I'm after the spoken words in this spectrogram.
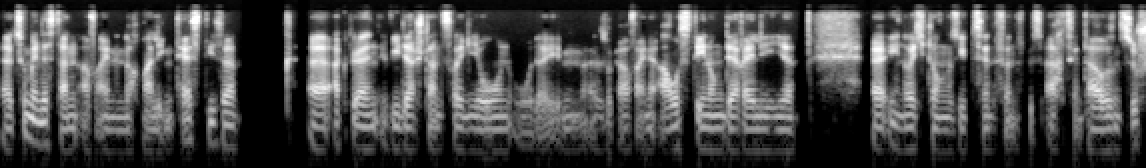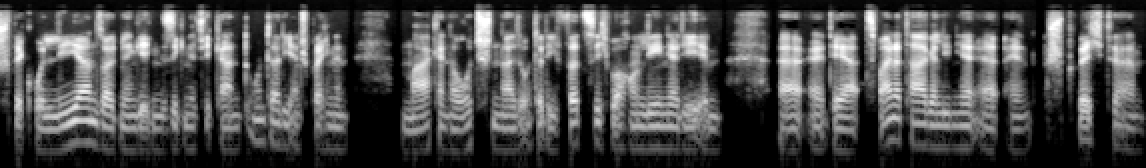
äh, zumindest dann auf einen nochmaligen Test dieser äh, aktuellen Widerstandsregion oder eben äh, sogar auf eine Ausdehnung der Rallye hier äh, in Richtung 17.5 bis 18.000 zu spekulieren, sollten wir hingegen signifikant unter die entsprechenden Marken rutschen, also unter die 40-Wochen-Linie, die eben äh, der 200-Tage-Linie äh, entspricht, ähm,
